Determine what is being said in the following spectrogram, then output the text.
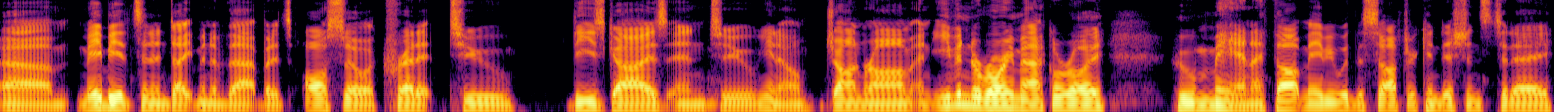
Um, maybe it's an indictment of that, but it's also a credit to these guys and to you know Jon Rahm and even to Rory McIlroy, who man I thought maybe with the softer conditions today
